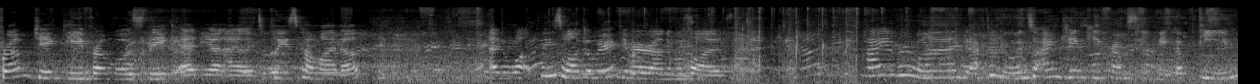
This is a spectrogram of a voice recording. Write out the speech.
from Jinky from both Sleek and Neon Island. So please come on up. And please welcome her and give her a round of applause. Hi everyone, good afternoon. So I'm Jinky from Sleek Makeup Team.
